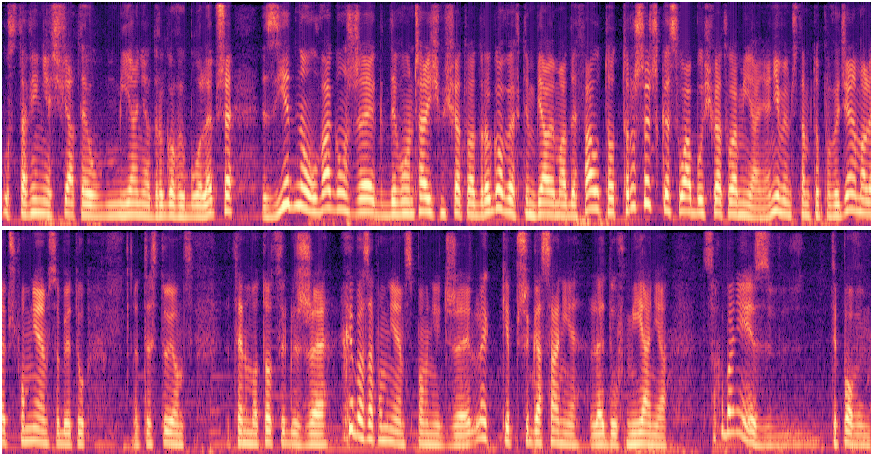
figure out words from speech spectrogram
ustawienie świateł mijania drogowych było lepsze. Z jedną uwagą, że gdy włączaliśmy światła drogowe, w tym białym ADV, to troszeczkę słabo światła mijania. Nie wiem, czy tam to powiedziałem, ale przypomniałem sobie tu, testując ten motocykl, że chyba zapomniałem wspomnieć, że lekkie przygasanie LEDów mijania, co chyba nie jest typowym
